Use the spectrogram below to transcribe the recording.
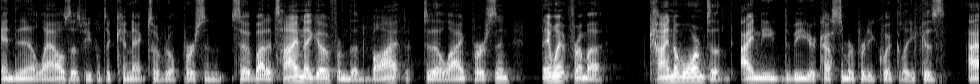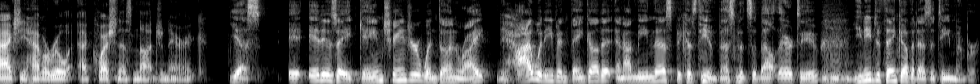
and then it allows those people to connect to a real person. So by the time they go from the bot to the live person, they went from a kind of warm to I need to be your customer pretty quickly because I actually have a real a question that's not generic. Yes, it, it is a game changer when done right. Yeah. I would even think of it, and I mean this because the investment's about there too. Mm-hmm. You need to think of it as a team member.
